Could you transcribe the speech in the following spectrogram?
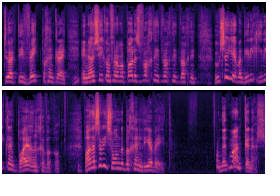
Toe ek die wet begin kry het. En nou sê ek vra maar Paulus, wag net, wag net, wag net. Hoe sou jy want hierdie hierdie klink baie ingewikkeld. Wanneer sal die sonde begin lewe het? Dink maar aan kinders.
